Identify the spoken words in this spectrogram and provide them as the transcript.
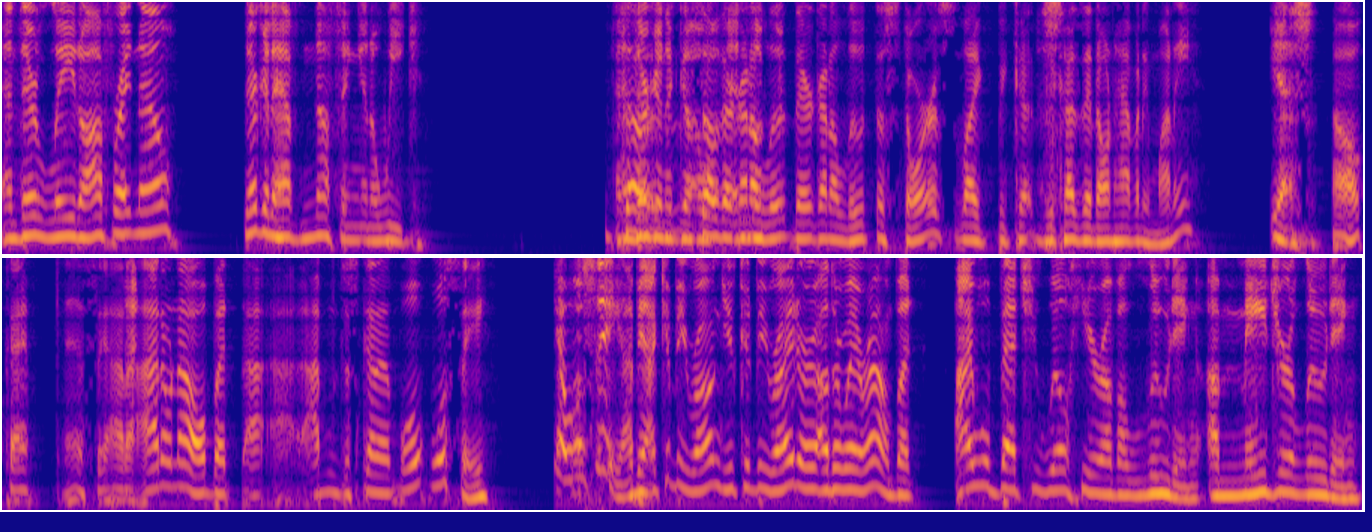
and they're laid off right now. They're going to have nothing in a week. And so they're gonna go So they're going to loot. They're going to loot the stores, like because because they don't have any money. Yes. Oh, okay. Yeah, see, I, don't- I don't know, but I, I- I'm just gonna. We'll we'll see. Yeah, we'll see. I mean, I could be wrong. You could be right, or other way around. But I will bet you will hear of a looting, a major looting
